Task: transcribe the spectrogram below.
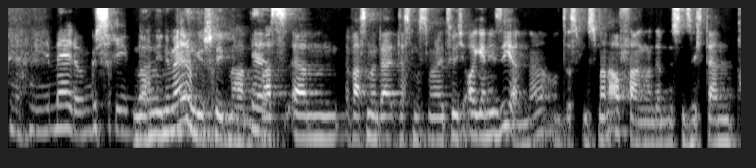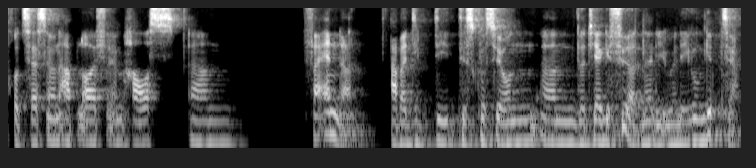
noch nie eine Meldung geschrieben noch nie eine Meldung geschrieben haben. Ja. Was, ähm, was man da, das muss man natürlich organisieren ne? und das muss man auffangen und dann müssen sich dann Prozesse und Abläufe im Haus ähm, verändern. Aber die, die Diskussion ähm, wird ja geführt, ne? die Überlegung gibt es ja.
